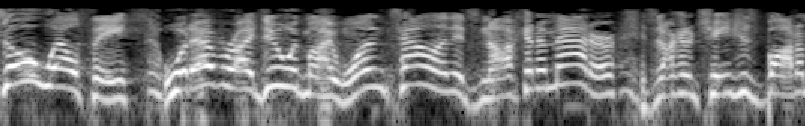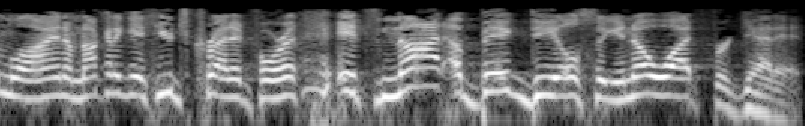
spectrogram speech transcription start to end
so wealthy. Whatever I do with my one talent, it's not going to matter. It's not going to change his bottom line. I'm not going to get huge credit for it. It's not a big deal, so you know what? Forget it.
